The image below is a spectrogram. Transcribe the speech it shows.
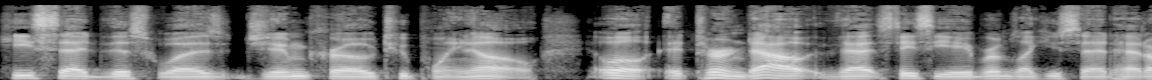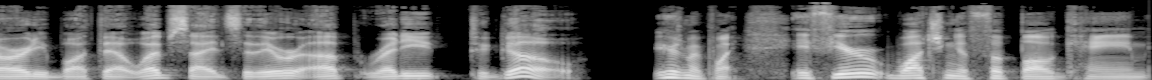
he said this was Jim Crow 2.0. Well, it turned out that Stacey Abrams, like you said, had already bought that website. So they were up, ready to go. Here's my point. If you're watching a football game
